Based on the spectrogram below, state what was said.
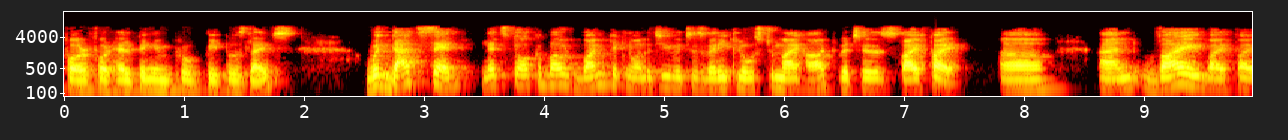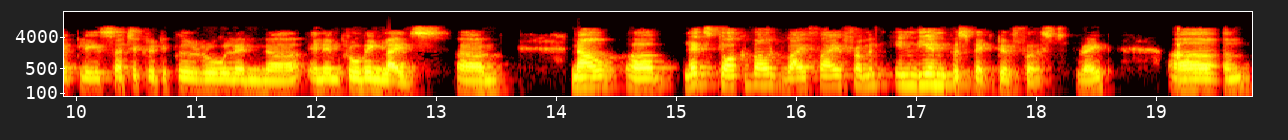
for for helping improve people's lives. With that said, let's talk about one technology which is very close to my heart, which is Wi-Fi, uh, and why Wi-Fi plays such a critical role in uh, in improving lives. Um, now, uh, let's talk about Wi-Fi from an Indian perspective first, right? Um,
